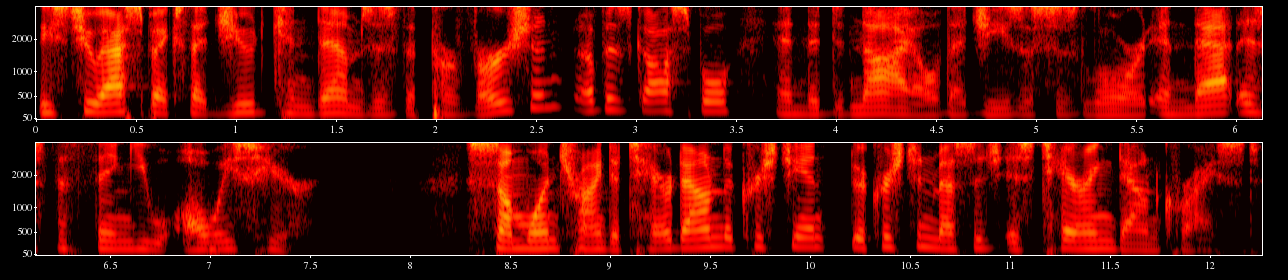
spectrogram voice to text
These two aspects that Jude condemns is the perversion of his gospel and the denial that Jesus is Lord. And that is the thing you always hear. Someone trying to tear down the Christian, the Christian message is tearing down Christ.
